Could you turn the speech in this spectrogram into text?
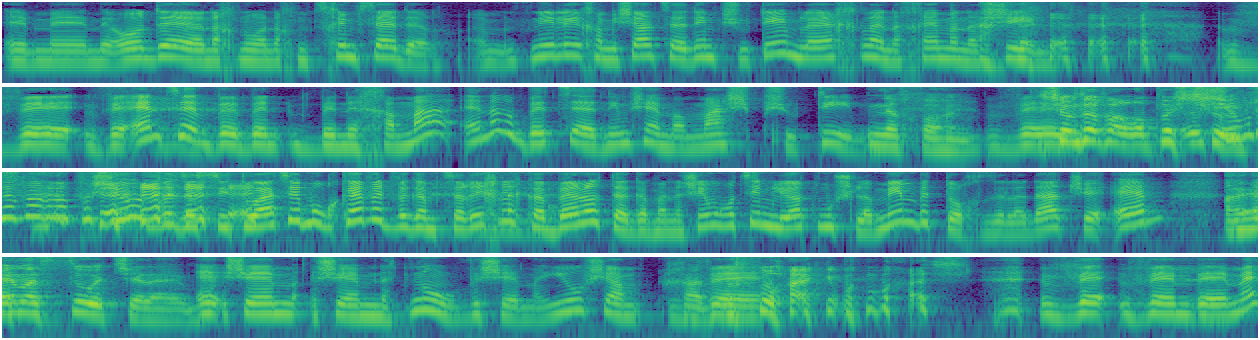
הם אה, מאוד, אה, אנחנו, אנחנו צריכים סדר. תני לי חמישה צעדים פשוטים לאיך לנחם אנשים. ו, ואין צ... ובנחמה אין הרבה צעדים שהם ממש פשוטים. נכון. ו- שום דבר לא פשוט. שום דבר לא פשוט, וזו סיטואציה מורכבת, וגם צריך לקבל אותה. גם אנשים רוצים להיות מושלמים בתוך זה, לדעת שהם, הם עשו את שלהם. אה, שהם, שהם נתנו, ושהם היו שם. חד ו- וואי, ממש. ו- והם באמת,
